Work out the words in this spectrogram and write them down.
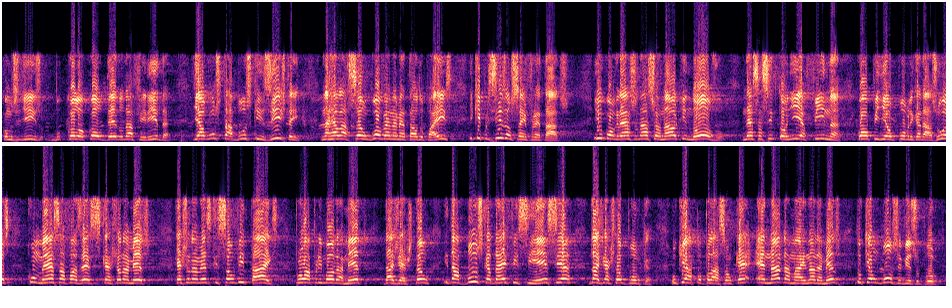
como se diz, colocou o dedo na ferida de alguns tabus que existem na relação governamental do país e que precisam ser enfrentados. E o Congresso Nacional, de novo, nessa sintonia fina com a opinião pública das ruas, começa a fazer esses questionamentos questionamentos que são vitais para o aprimoramento da gestão e da busca da eficiência da gestão pública. O que a população quer é nada mais, nada menos do que um bom serviço público.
